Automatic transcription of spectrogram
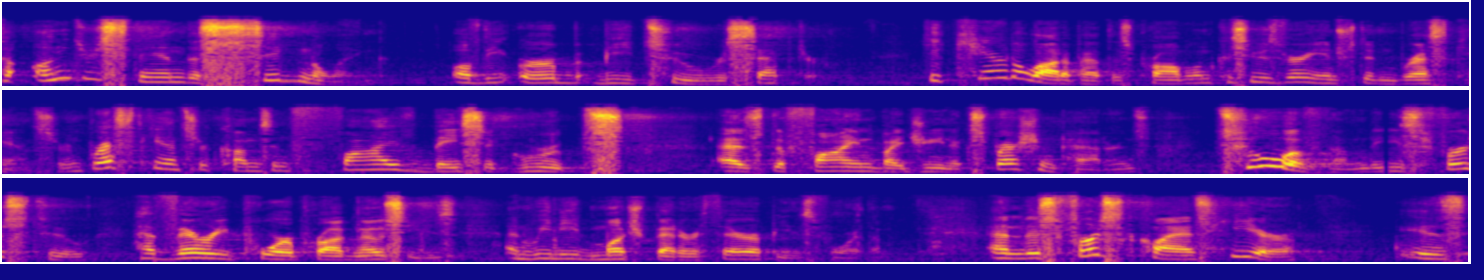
to understand the signaling of the ERBB2 receptor. He cared a lot about this problem because he was very interested in breast cancer. And breast cancer comes in five basic groups as defined by gene expression patterns. Two of them, these first two, have very poor prognoses, and we need much better therapies for them. And this first class here is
